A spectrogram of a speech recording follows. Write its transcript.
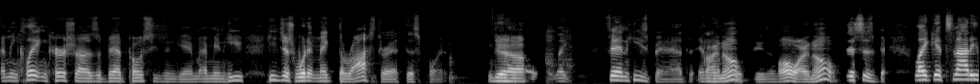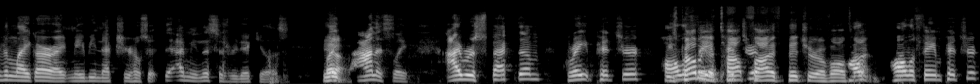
I mean, Clayton Kershaw is a bad postseason game. I mean, he he just wouldn't make the roster at this point. Yeah. like Finn, he's bad. In I know. Oh, I know. this is ba- like it's not even like all right maybe next year he'll sit i mean this is ridiculous Yeah. like honestly i respect him great pitcher hall He's probably a top pitcher, five pitcher of all time. hall of fame pitcher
